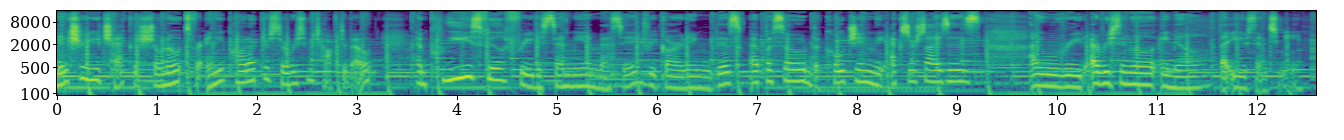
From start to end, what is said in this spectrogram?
Make sure you check the show notes for any product or service we talked about. And please feel free to send me a message regarding this episode, the coaching, the exercises. I will read every single email that you send to me.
